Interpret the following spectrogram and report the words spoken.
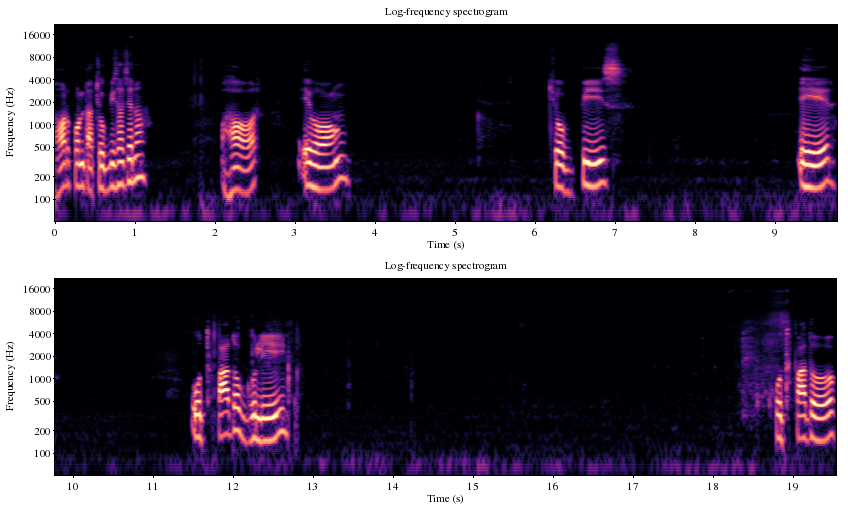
হর কোনটা? চব্বিশ আছে না? হর এবং চব্বিশ এর উৎপাদকগুলি উৎপাদক।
